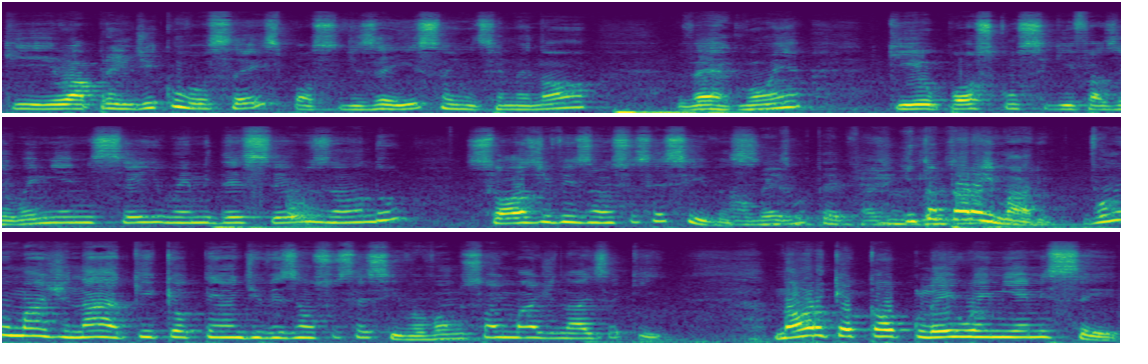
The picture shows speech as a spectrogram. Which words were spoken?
que eu aprendi com vocês, posso dizer isso sem, sem menor vergonha, que eu posso conseguir fazer o MMC e o MDC usando só as divisões sucessivas. Ao mesmo tempo. Então, peraí, Mário. Vamos imaginar aqui que eu tenho a divisão sucessiva. Vamos só imaginar isso aqui. Na hora que eu calculei o MMC,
